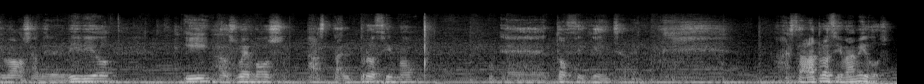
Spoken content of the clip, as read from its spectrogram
y vamos a ver el vídeo y nos vemos hasta el próximo eh, Toxic Game Channel. Hasta la próxima amigos.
